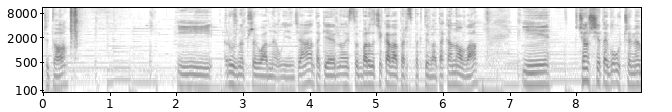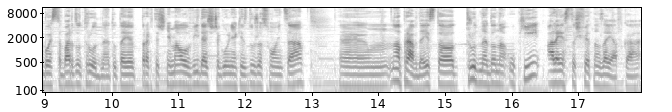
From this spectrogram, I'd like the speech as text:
czy to i różne przeładne ujęcia. Takie, no jest to bardzo ciekawa perspektywa, taka nowa i wciąż się tego uczymy, bo jest to bardzo trudne. Tutaj praktycznie mało widać, szczególnie jak jest dużo słońca. No naprawdę, jest to trudne do nauki, ale jest to świetna zajawka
